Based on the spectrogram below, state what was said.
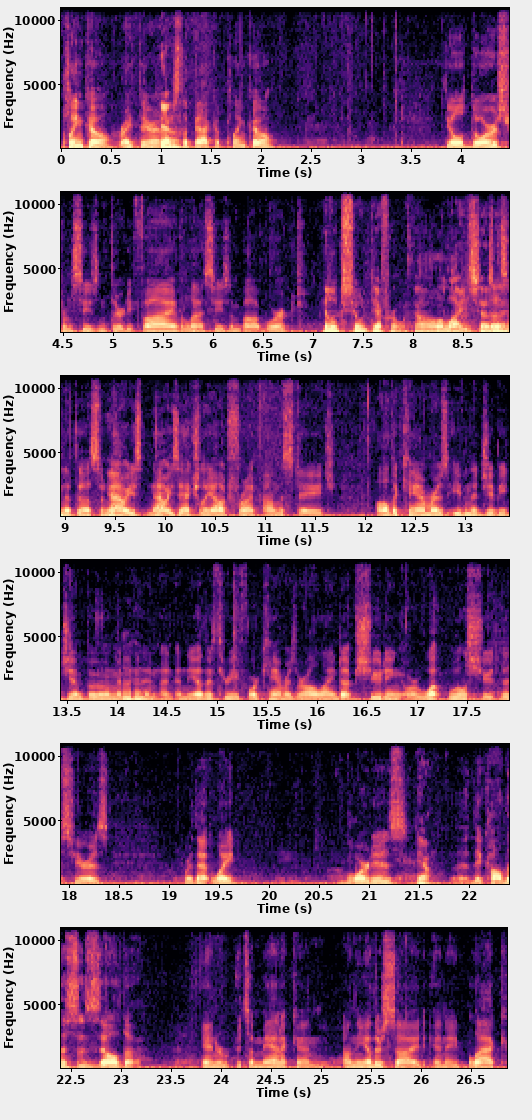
Plinko right there. Yeah. the back of Plinko. The old doors from season 35. The last season Bob worked. It looks so different with all the lights, doesn't, Doesn't it though? So now Yeah. he's now he's actually out front on the stage. All the cameras, even the Jibby Jim Boom and, Mm-hmm. and, and the other three, four cameras are all lined up shooting or what will shoot. This here is where that white board is. Yeah. They call this a Zelda. And it's a mannequin on the other side in a black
